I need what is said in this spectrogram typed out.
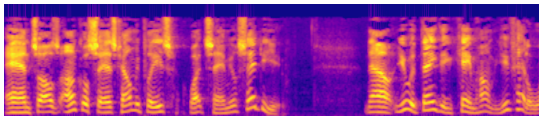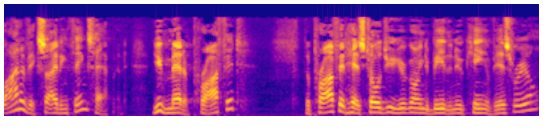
And Saul's uncle says, Tell me, please, what Samuel said to you. Now, you would think that you came home. You've had a lot of exciting things happen. You've met a prophet. The prophet has told you you're going to be the new king of Israel.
